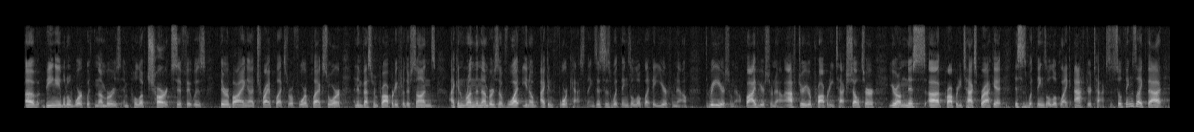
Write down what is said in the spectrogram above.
of being able to work with numbers and pull up charts if it was they were buying a triplex or a fourplex or an investment property for their sons, I can run the numbers of what, you know, I can forecast things. This is what things will look like a year from now, three years from now, five years from now. After your property tax shelter, you're on this uh, property tax bracket. This is what things will look like after taxes. So things like that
